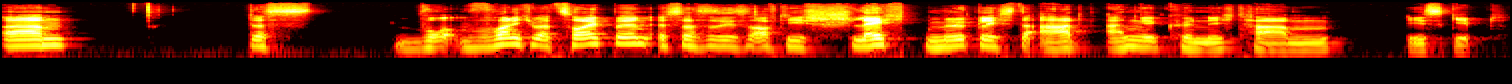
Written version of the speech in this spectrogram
Ähm, das, wovon ich überzeugt bin, ist, dass sie es auf die schlechtmöglichste Art angekündigt haben, die es gibt.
